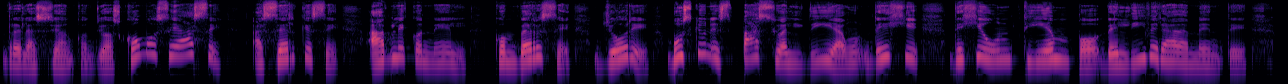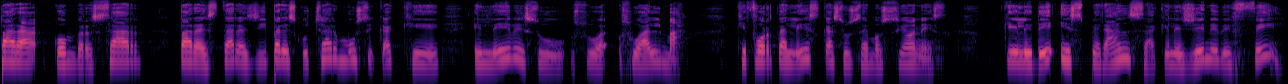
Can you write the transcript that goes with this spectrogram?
relación con Dios. ¿Cómo se hace? acérquese, hable con él, converse, llore, busque un espacio al día, deje, deje un tiempo deliberadamente para conversar, para estar allí, para escuchar música que eleve su, su alma, que fortalezca sus emociones, que le dé esperanza, que le llene de fe.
